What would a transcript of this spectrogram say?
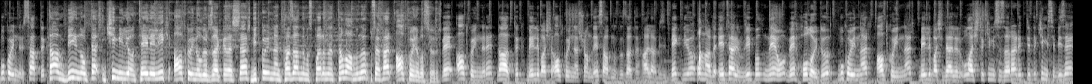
bu coin'leri sattık. Tam 1.2 milyon TL'lik altcoin alıyoruz arkadaşlar. Bitcoin'den kazandığımız paranın tamamını bu sefer altcoin'e basıyoruz. ve altcoin'lere dağıttık. Belli başlı altcoin'ler şu anda hesabımızda zaten hala bizi bekliyor. Onlar da Ethereum, Ripple, Neo ve Holo'ydu. Bu coin'ler, altcoin'ler belli başlı değerlere ulaştı. Kimisi zarar ettirdi, kimisi bize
